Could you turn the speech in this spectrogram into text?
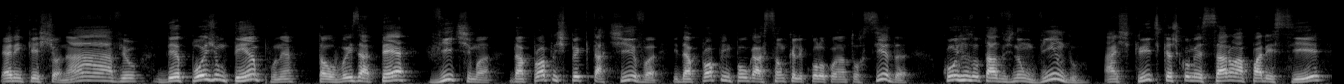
era inquestionável. Depois de um tempo, né? talvez até vítima da própria expectativa e da própria empolgação que ele colocou na torcida, com os resultados não vindo, as críticas começaram a aparecer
